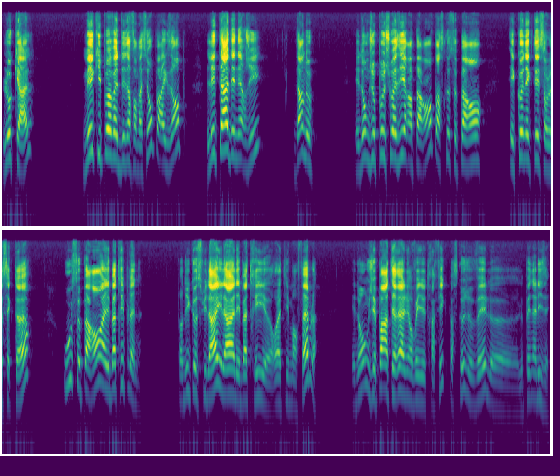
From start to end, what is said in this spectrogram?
locales, mais qui peuvent être des informations, par exemple, l'état d'énergie d'un nœud. Et donc je peux choisir un parent parce que ce parent est connecté sur le secteur, ou ce parent a les batteries pleines. Tandis que celui-là, il a les batteries euh, relativement faibles, et donc je n'ai pas intérêt à lui envoyer du trafic parce que je vais le, pénaliser.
